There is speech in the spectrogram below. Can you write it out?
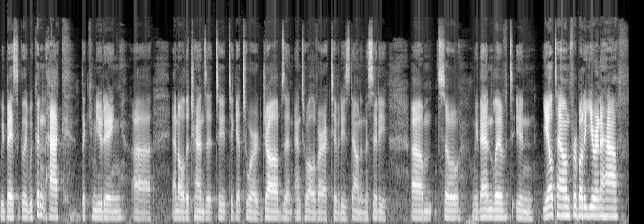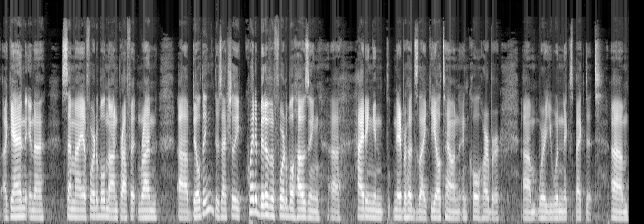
we basically we couldn't hack the commuting uh, and all the transit to, to get to our jobs and, and to all of our activities down in the city. Um, so we then lived in Yaletown for about a year and a half, again in a semi affordable nonprofit run uh, building. There's actually quite a bit of affordable housing uh, hiding in neighborhoods like Yaletown and Coal Harbour um, where you wouldn't expect it. Um,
